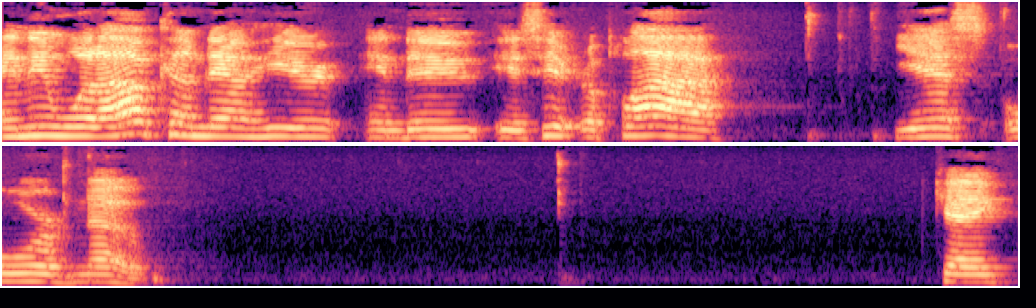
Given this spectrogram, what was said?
And then what I'll come down here and do is hit reply yes or no. Okay,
